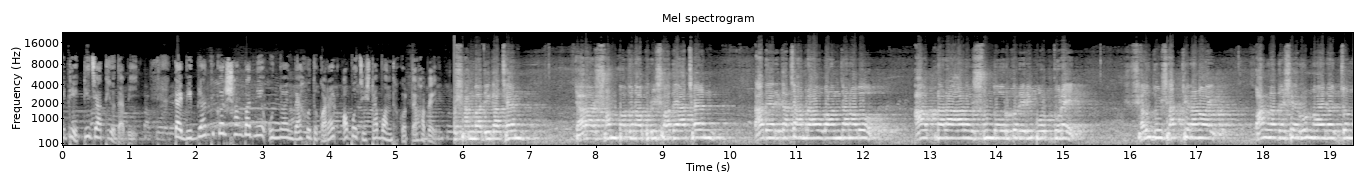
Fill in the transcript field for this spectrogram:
এটি একটি জাতীয় দাবি। তাই বিভ্রান্তিকর সংবাদ নিয়ে উন্নয়ন ব্যাহত করার অপচেষ্টা বন্ধ করতে হবে। সাংবাদিক আছেন, যারা সম্পাদনা পরিষদে আছেন, তাদের কাছে আমরা আহ্বান জানাব, আপনারা আরও সুন্দর করে রিপোর্ট করে, শুধু সাতক্ষীরা নয়, বাংলাদেশের উন্নয়নের জন্য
